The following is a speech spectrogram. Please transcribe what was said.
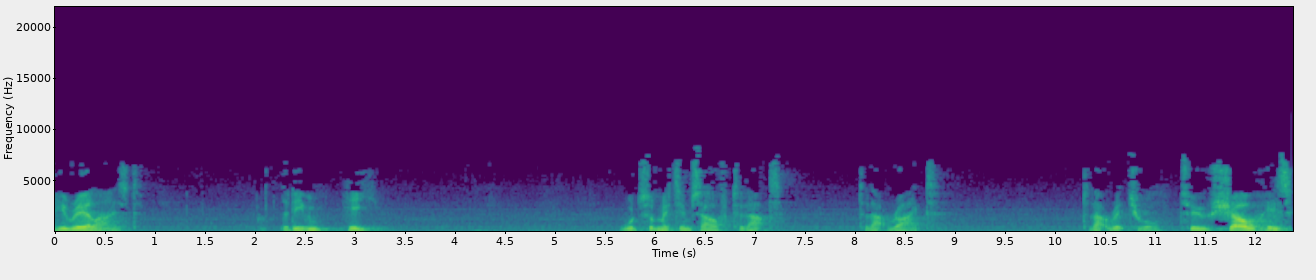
he realized that even he would submit himself to that, to that rite, to that ritual, to show his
